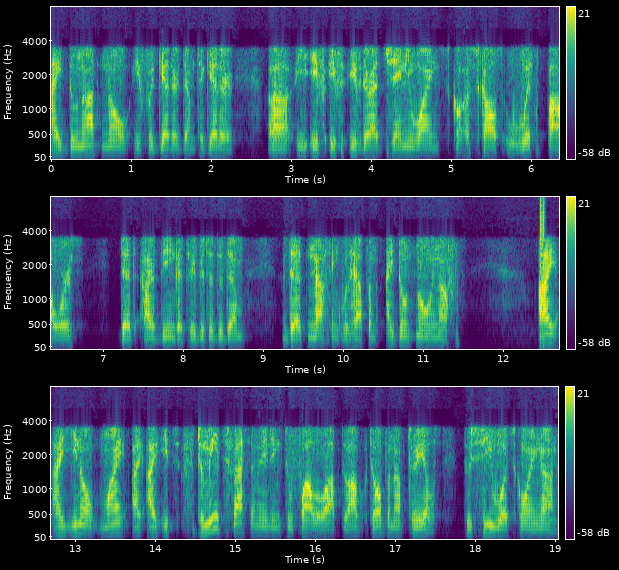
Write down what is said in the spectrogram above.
I do not know if we gather them together uh, if if if there are genuine skulls with powers that are being attributed to them that nothing would happen. I don't know enough. I, I, you know, my, I, I, it's to me, it's fascinating to follow up, to to open up trails, to see what's going on.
